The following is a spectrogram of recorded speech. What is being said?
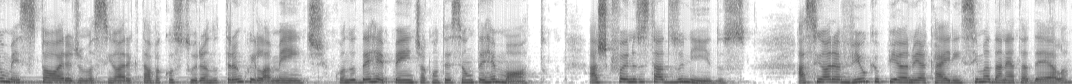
uma história de uma senhora que estava costurando tranquilamente quando de repente aconteceu um terremoto. Acho que foi nos Estados Unidos. A senhora viu que o piano ia cair em cima da neta dela,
